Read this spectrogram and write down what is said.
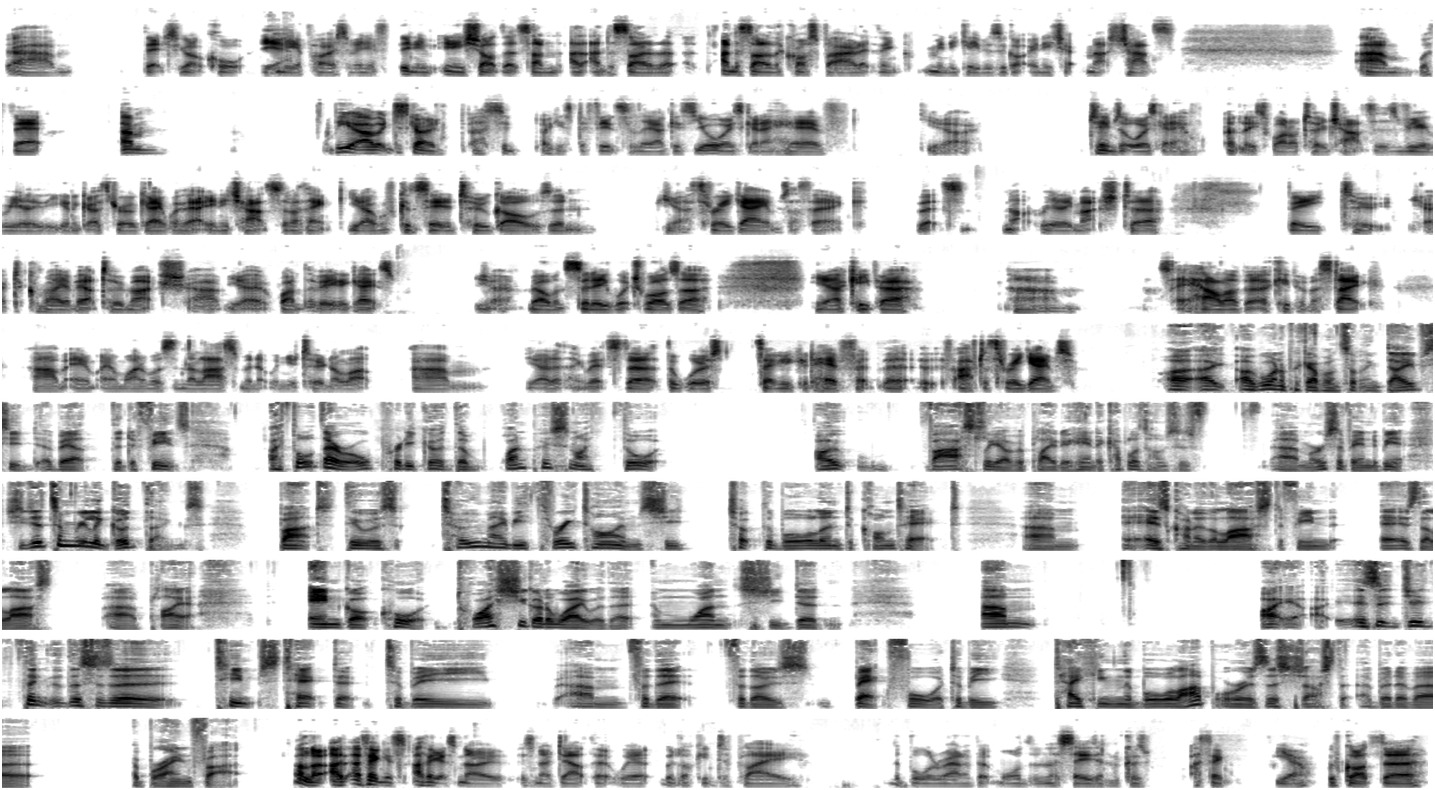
um, that she got caught yeah. near post. I mean, if any, any shot that's un, underside of the underside of the crossbar, I don't think many keepers have got any ch- much chance um, with that. Um, but yeah, I would just go. I said, I guess defensively, I guess you're always going to have, you know, teams are always going to have at least one or two chances. Very rarely you're going to go through a game without any chance. And I think you know we've conceded two goals in you know three games. I think that's not really much to be too you know to complain about too much. Um, you know, one beat against you know Melbourne City, which was a you know keeper um, say howler, but a keeper mistake, um, and, and one was in the last minute when you're two 0 up. Um, I don't think that's the, the worst thing you could have the, after three games. I, I want to pick up on something Dave said about the defence. I thought they were all pretty good. The one person I thought I vastly overplayed her hand a couple of times was uh, Marisa van der Meer. She did some really good things, but there was two, maybe three times she took the ball into contact um, as kind of the last defender, as the last uh, player, and got caught. Twice she got away with it, and once she didn't. Um, I, I is it? Do you think that this is a Temps tactic to be um, for that for those back four to be taking the ball up, or is this just a bit of a a brain fart? Oh, look, I, I think it's I think it's no there's no doubt that we're we're looking to play the ball around a bit more than this season because I think yeah we've got the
